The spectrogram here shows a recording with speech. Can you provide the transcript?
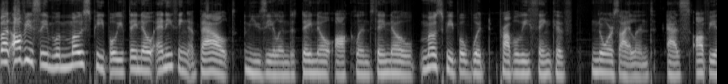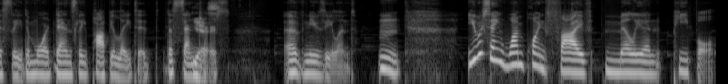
But obviously, when most people, if they know anything about New Zealand, they know Auckland, they know most people would probably think of North Island as obviously the more densely populated, the centers of New Zealand. Mm. You were saying 1.5 million people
